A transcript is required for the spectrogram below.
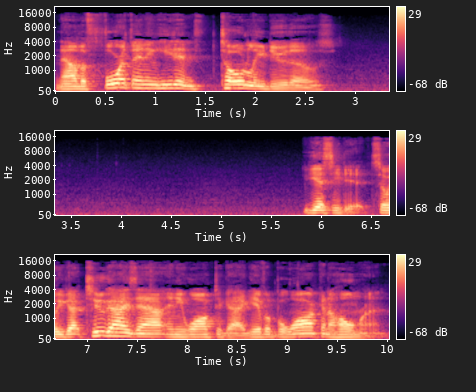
Now the fourth inning, he didn't totally do those. Yes, he did. So he got two guys out and he walked a guy, gave up a walk and a home run.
